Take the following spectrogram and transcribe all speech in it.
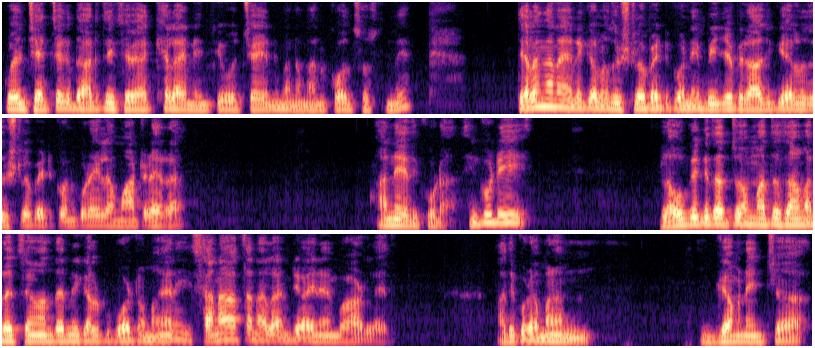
కొంచెం చర్చకు దారితీసే వ్యాఖ్యలు ఆయన నుంచి వచ్చాయని మనం అనుకోవాల్సి వస్తుంది. తెలంగాణ ఎన్నికలను దృష్టిలో పెట్టుకొని బీజేపీ రాజకీయాలను దృష్టిలో పెట్టుకొని కూడా ఇలా మాట్లాడారా అనేది కూడా. ఇంకోటి లౌకిక తత్వం మత సామరస్యం అందరినీ కలుపుకోవటం కానీ సనాతన లాంటివి ఆయన ఏం వాడలేదు. అది కూడా మనం గమనించవచ్చు.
